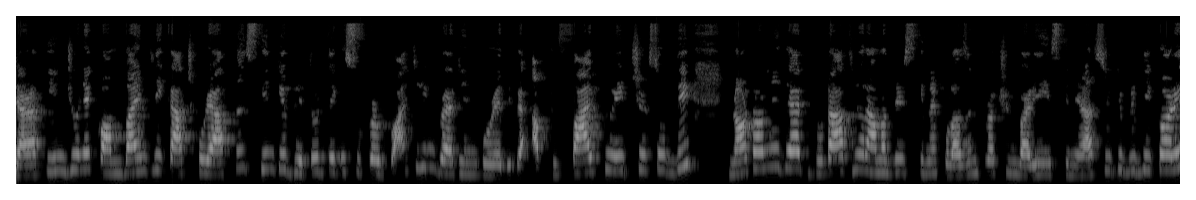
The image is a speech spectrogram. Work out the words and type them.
যারা তিনজনে কম্বাইন্ডলি কাজ করে আপনার স্কিনকে ভেতর থেকে সুপার হোয়াইটেনিং ব্রাইটেনিং করে দিবে up to five to eight shades অব্দি নট অনলি দ্যাট গোটা গ্লুটাথিয়ন আমাদের স্কিনের কোলাজেন প্রোডাকশন বাড়িয়ে স্কিনের অ্যাসিডিটি বৃদ্ধি করে।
